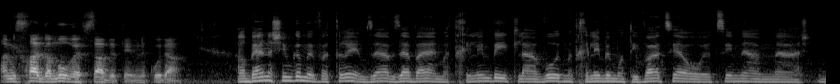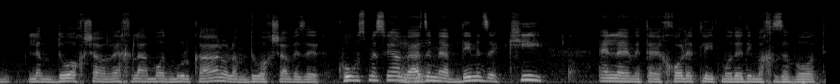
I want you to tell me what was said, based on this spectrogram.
המשחק גמור והפסדתם, נקודה. הרבה אנשים גם מוותרים, זה, זה הבעיה, הם מתחילים בהתלהבות, מתחילים במוטיבציה, או יוצאים מה, מה... למדו עכשיו איך לעמוד מול קהל, או למדו עכשיו איזה קורס מסוים, ואז הם מאבדים את זה כי אין להם את היכולת להתמודד עם אכזבות,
